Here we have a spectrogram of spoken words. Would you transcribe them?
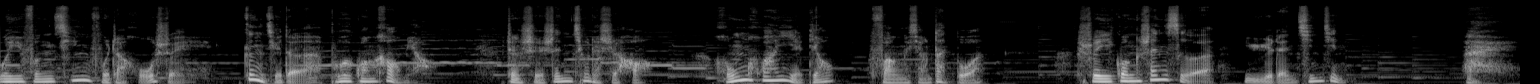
微风轻拂着湖水。更觉得波光浩渺，正是深秋的时候，红花叶凋，芳香淡薄，水光山色与人亲近。唉，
